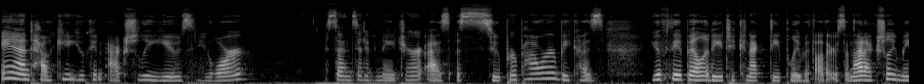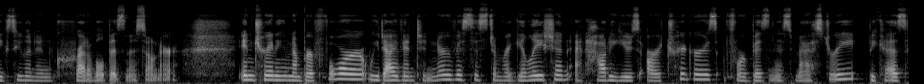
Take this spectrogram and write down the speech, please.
and how you can actually use your sensitive nature as a superpower because you have the ability to connect deeply with others, and that actually makes you an incredible business owner. In training number four, we dive into nervous system regulation and how to use our triggers for business mastery because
